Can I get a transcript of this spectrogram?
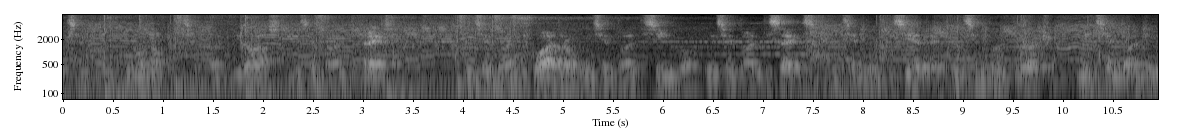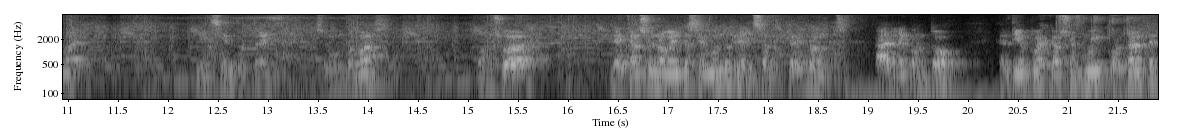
1121, 1122, 1123, 1124, 1125, 1126, 1127, 1128, 1129, 1130. segundo más, vamos suave. Descanso 90 segundos, realizamos tres rondas. Darle con todo. El tiempo de descanso es muy importante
